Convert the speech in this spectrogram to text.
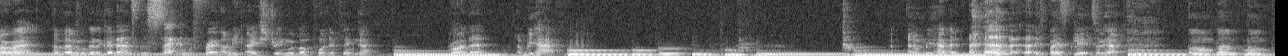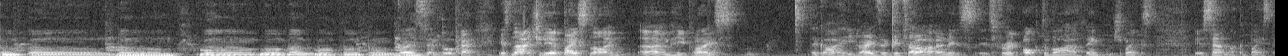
Alright, and then we're going to go down to the second fret on the A string with our pointer finger. Right there. And we have. And we have it. and that is basically it. So we have. Bum, bum, bum, bum, bum, bum, bum, bum, bum. Very simple, okay? It's not actually a bass line um, he plays. The guy, he plays the guitar and it's it's for an octave, I think, which makes it sound like a bass.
